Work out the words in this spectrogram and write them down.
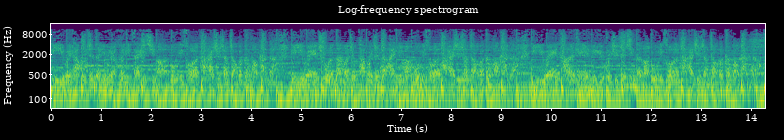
你以为他会真的永远和你在一起吗？不，你错了，他还是想找个更好看的。你以为处了那么久他会真的爱你吗？不，你错了，他还是想找个更好看的。你以为他的甜言蜜语会是真心的吗？不，你错了，他还是想找个更好看的。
